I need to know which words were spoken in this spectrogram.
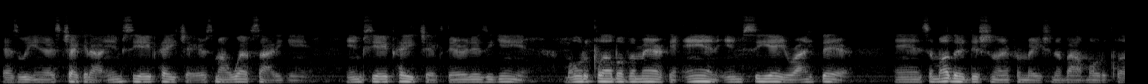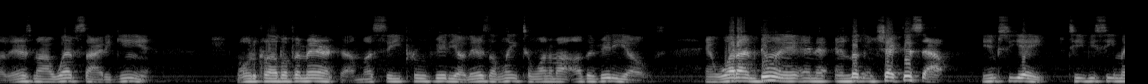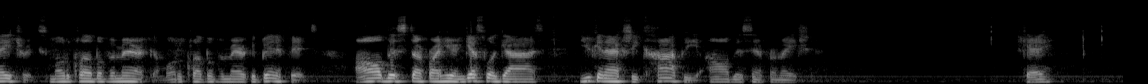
As we let's check it out, MCA Paycheck. Here's my website again. MCA Paychecks. There it is again. Motor Club of America, and MCA right there. And some other additional information about Motor Club. There's my website again. Motor Club of America, must see proof video. There's a link to one of my other videos. And what I'm doing, and, and look and check this out. MCA, TVC Matrix, Motor Club of America, Motor Club of America benefits, all this stuff right here. And guess what, guys? You can actually copy all this information. Okay?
